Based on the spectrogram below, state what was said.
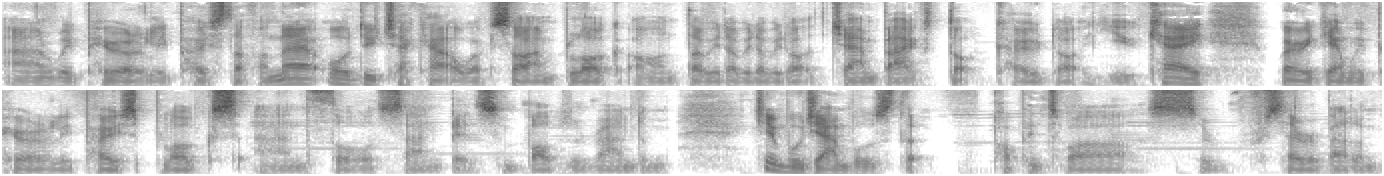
and we periodically post stuff on there. Or do check out our website and blog on www.jambags.co.uk, where again we periodically post blogs and thoughts and bits and bobs and random jimble jambles that pop into our cer- cerebellum.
